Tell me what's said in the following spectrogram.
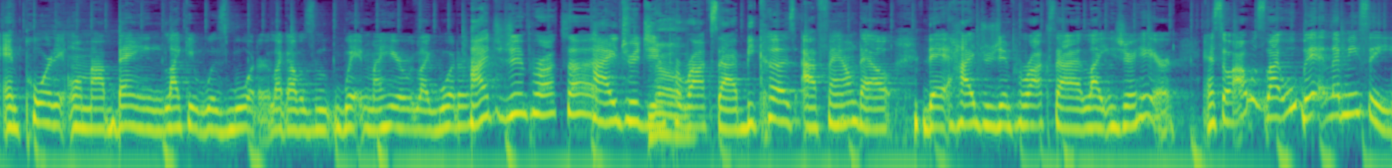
and poured it on my bang like it was water. Like I was wetting my hair with like water. Hydrogen peroxide? Hydrogen No. peroxide because I found out that hydrogen peroxide lightens your hair. And so I was like, oh, bet, let me see.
